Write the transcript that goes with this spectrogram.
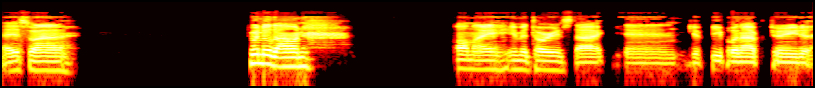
I just want to dwindle down all my inventory and stock and give people an opportunity to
